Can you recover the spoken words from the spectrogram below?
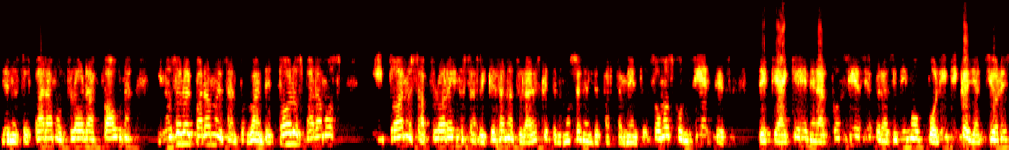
de nuestros páramos, flora, fauna, y no solo el páramo de Santurbán, de todos los páramos y toda nuestra flora y nuestras riquezas naturales que tenemos en el departamento. Somos conscientes de que hay que generar conciencia, pero asimismo políticas y acciones,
